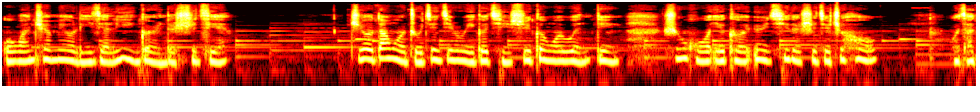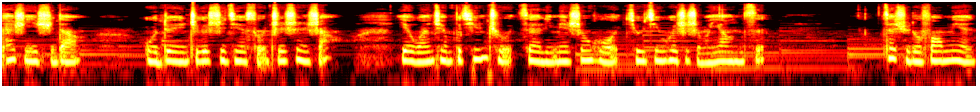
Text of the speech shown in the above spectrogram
我完全没有理解另一个人的世界。只有当我逐渐进入一个情绪更为稳定、生活也可预期的世界之后，我才开始意识到，我对这个世界所知甚少，也完全不清楚在里面生活究竟会是什么样子。在许多方面，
